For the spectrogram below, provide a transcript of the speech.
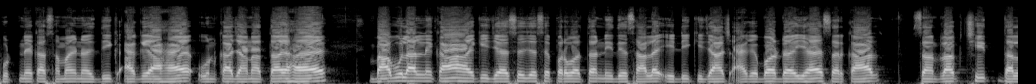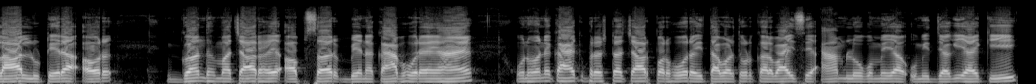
फूटने का समय नज़दीक आ गया है, उनका जाना तय है। बाबूलाल ने कहा है कि जैसे जैसे प्रवर्तन निदेशालय ईडी की जाँच आगे बढ़ रही है, सरकार संरक्षित, दलाल, लुटेरा और गंध मचा रहे अफसर बेनकाब हो रहे हैं। उन्होंने कहा कि भ्रष्टाचार पर हो रही ताबड़तोड़ कार्रवाई से आम लोगों में यह उम्मीद जगी है कि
